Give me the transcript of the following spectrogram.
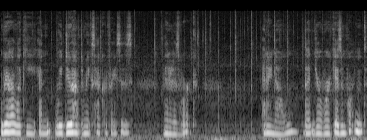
We are lucky and we do have to make sacrifices, and it is work. And I know that your work is important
